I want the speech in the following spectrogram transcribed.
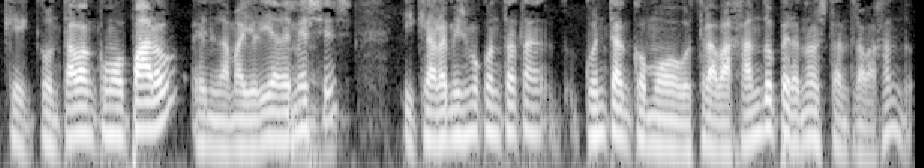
que contaban como paro en la mayoría de meses y que ahora mismo contratan, cuentan como trabajando pero no están trabajando.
